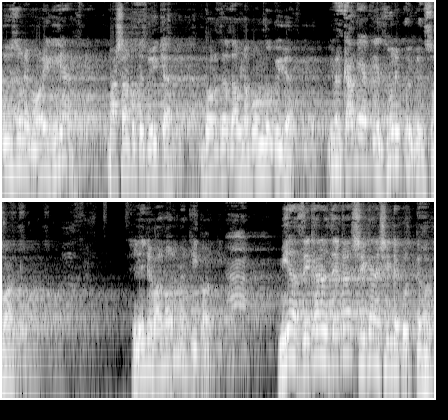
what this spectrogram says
দুইজনে ঘরে গিয়া বাসার মধ্যে দুইটা দরজা বন্ধ কইরা। এবার কানে আপনি জোরে কইবেন সুবহানাল্লাহ। এই যে ভালো হয় না কি কর? মিয়া যেখানে যেটা সেখানে সেটা করতে হয়।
